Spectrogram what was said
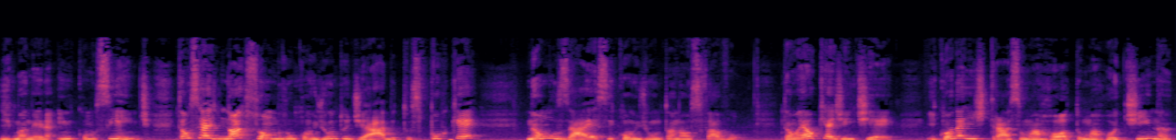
de maneira inconsciente. Então, se nós somos um conjunto de hábitos, por que não usar esse conjunto a nosso favor? Então, é o que a gente é. E quando a gente traça uma rota, uma rotina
